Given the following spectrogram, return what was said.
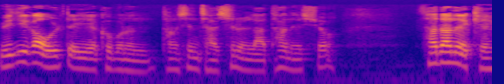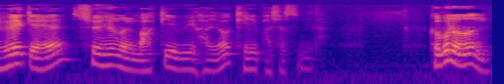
위기가 올 때에 그분은 당신 자신을 나타내시어 사단의 계획에 수행을 막기 위하여 개입하셨습니다. 그분은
